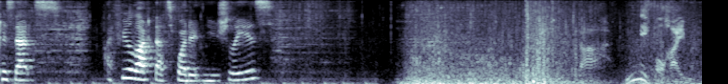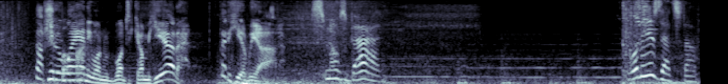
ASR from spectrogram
Because that's. I feel like that's what it usually is. Ah, Niflheim. Not sure why anyone would want to come here, but here we are. Smells bad. What is that stuff?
